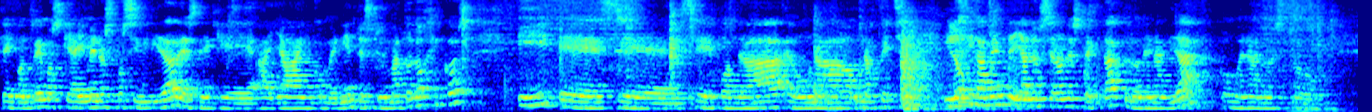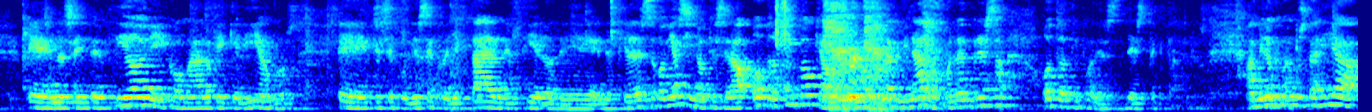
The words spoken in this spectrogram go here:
que encontremos que hay menos posibilidades de que haya inconvenientes climatológicos y eh, se, pondrá una, una, fecha. Y lógicamente ya no será un espectáculo de Navidad, como era nuestro, eh, nuestra intención y como era lo que queríamos eh, que se pudiese proyectar en el, cielo de, en el cielo de Segovia, sino que será otro tipo, que aún no hemos terminado con la empresa, otro tipo de, de espectáculos. A mí lo que me gustaría,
